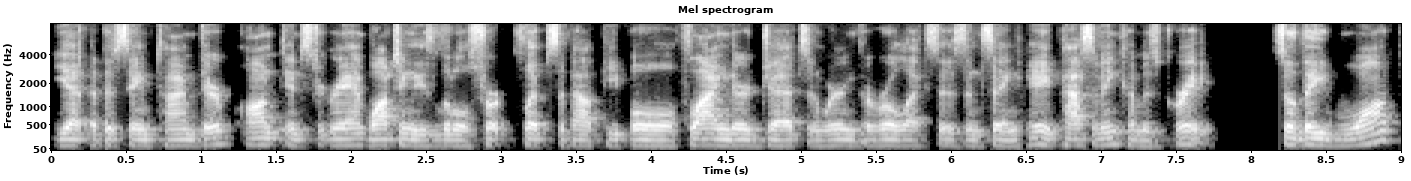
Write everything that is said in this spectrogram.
Yet at the same time, they're on Instagram watching these little short clips about people flying their jets and wearing their Rolexes and saying, hey, passive income is great. So they want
